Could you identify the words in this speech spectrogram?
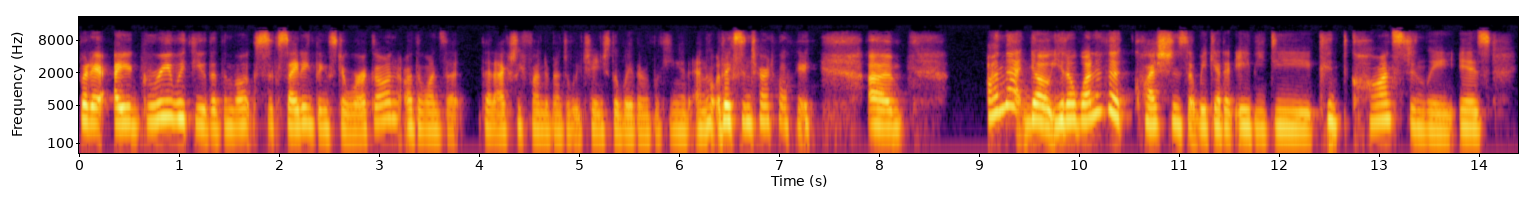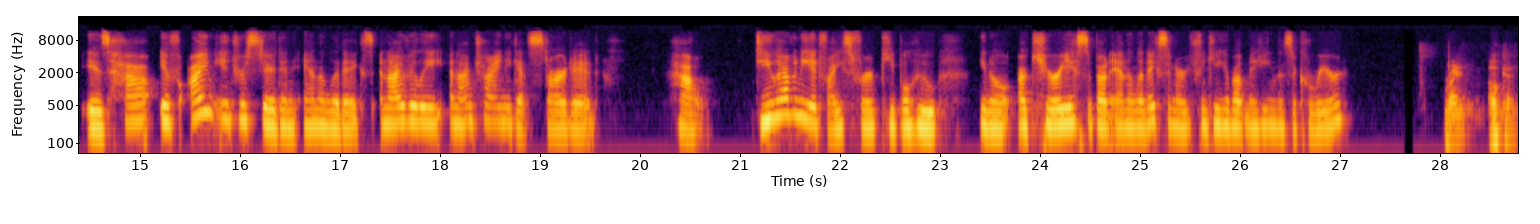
but I, I agree with you that the most exciting things to work on are the ones that that actually fundamentally change the way they're looking at analytics internally. Um, on that note, you know, one of the questions that we get at ABD con- constantly is is how if I'm interested in analytics and I really and I'm trying to get started, how? do you have any advice for people who you know are curious about analytics and are thinking about making this a career? Right. Okay.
